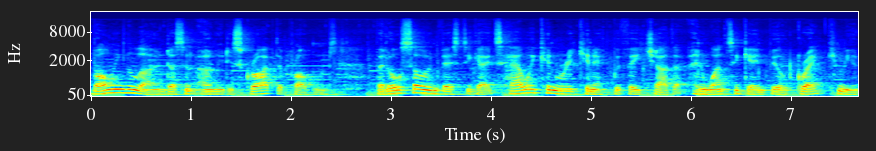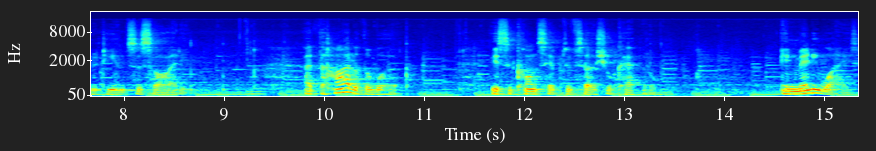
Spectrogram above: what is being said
Bowling alone doesn't only describe the problems, but also investigates how we can reconnect with each other and once again build great community and society. At the heart of the work is the concept of social capital. In many ways,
